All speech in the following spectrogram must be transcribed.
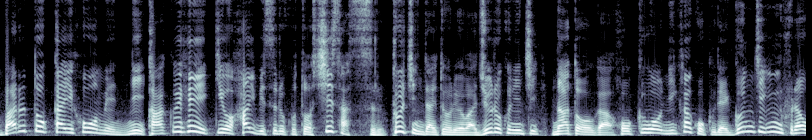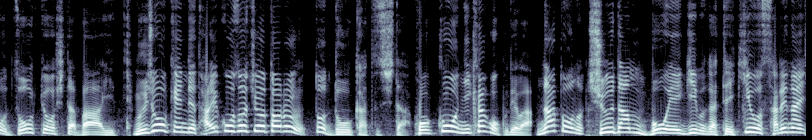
バルト海方面に核兵器を配備することを示唆する。プーチン大統領は16日、NATO が北欧2カ国で軍事インフラを増強した場合、無条件で対抗措置を取ると恫喝した。北欧2カ国では、NATO の集団防衛義務が適用されない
